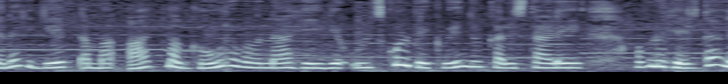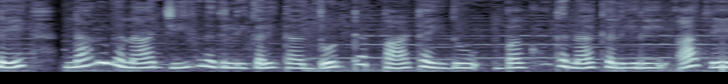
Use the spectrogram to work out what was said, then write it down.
ಜನರಿಗೆ ತಮ್ಮ ಆತ್ಮ ಗೌರವವನ್ನು ಹೇಗೆ ಉಳಿಸ್ಕೊಳ್ಬೇಕು ಎಂದು ಕಲಿಸ್ತಾಳೆ. ಅವಳು ಹೇಳ್ತಾಳೆ, ನಾನು ನನ್ನ ಜೀವನದಲ್ಲಿ ಕಲಿತ ದೊಡ್ಡ ಪಾಠ ಇದು. ಭಗವಂತನ ಕಲಿಯಿರಿ. ಆದರೆ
